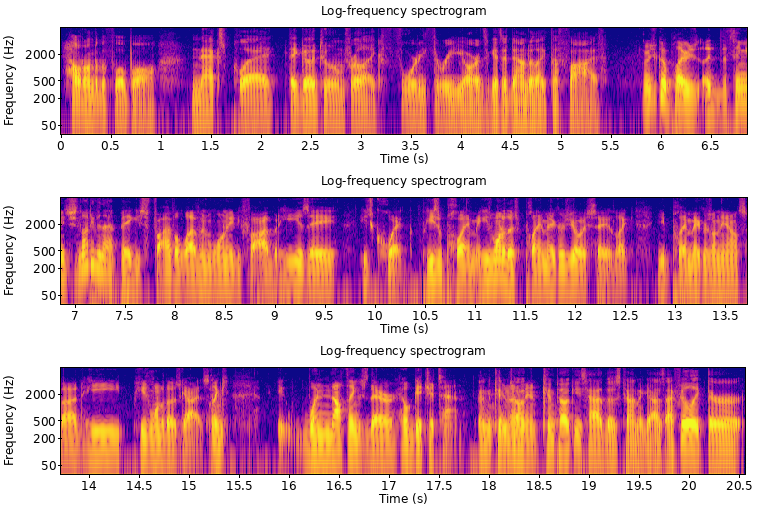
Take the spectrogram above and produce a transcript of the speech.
held onto the football. Next play, they go to him for like 43 yards, gets it down to like the five. He's a good player. Like, the thing is, he's not even that big. He's 5'11", 185, but he is a he's quick. He's a playmaker. He's one of those playmakers. You always say like you need playmakers on the outside. He he's one of those guys. Like it, when nothing's there, he'll get you ten. And You know I mean? Kentucky's had those kind of guys. I feel like they're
